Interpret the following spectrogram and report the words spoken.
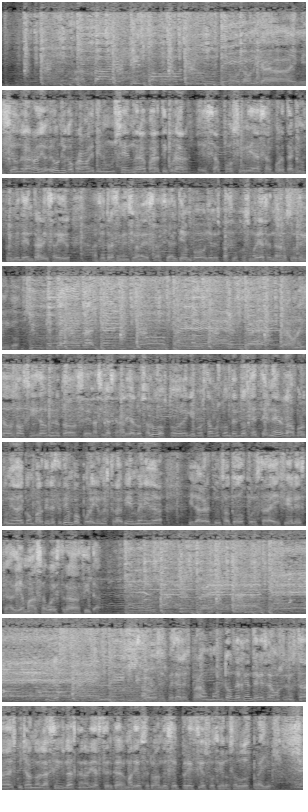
Única emisión de la radio, el único programa que tiene un Sendra particular, esa posibilidad, esa puerta que nos permite entrar y salir hacia otras dimensiones, hacia el tiempo y el espacio. José María Sendra, nuestro técnico. La 1 y 2, 12 y 2 minutos en las Islas Canarias. Los saludos. Todo el equipo estamos contentos de tener la oportunidad de compartir este tiempo. Por ello nuestra bienvenida y la gratitud a todos por estar ahí fieles cada día más a vuestra cita. Saludos especiales para un montón de gente que sabemos que nos está escuchando en las Islas Canarias cerca del mar y observando ese precioso cielo. Saludos para ellos.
